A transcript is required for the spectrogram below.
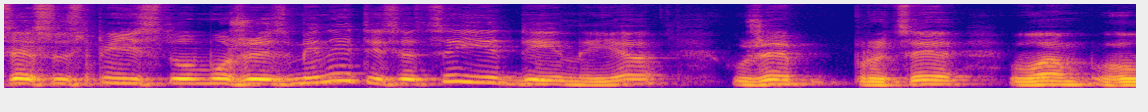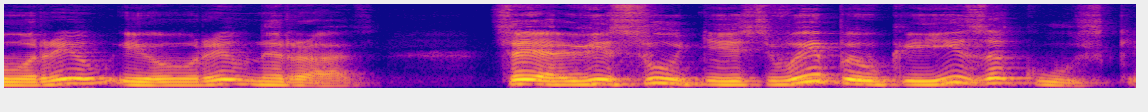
це суспільство може змінитися, це єдине. Я вже про це вам говорив і говорив не раз. Це відсутність випивки і закуски.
